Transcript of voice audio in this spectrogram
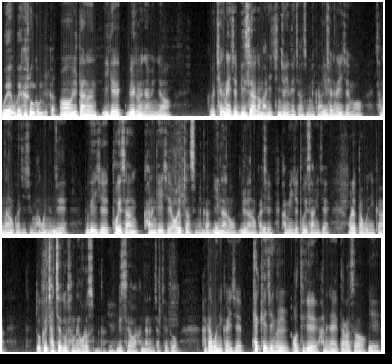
왜, 왜 그런 겁니까? 어, 일단은 이게 왜 그러냐면요. 그 최근에 이제 미세화가 많이 진전이 되지 않습니까? 예. 최근에 이제 뭐 3나노까지 지금 하고 있는데 예. 이게 이제 더 이상 가는 게 이제 어렵지 않습니까? 예. 2나노, 1나노까지 예. 가면 이제 더 이상 이제 어렵다 보니까 또 그 자체도 상당히 어렵습니다. 예. 미세화 한다는 자체도 하다 보니까 이제 패키징을 어떻게 하느냐에 따라서 예.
